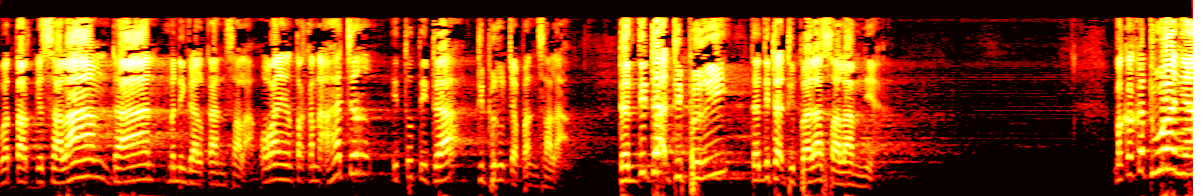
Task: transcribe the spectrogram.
watarki salam dan meninggalkan salam. Orang yang terkena hajar itu tidak diberi ucapan salam dan tidak diberi dan tidak dibalas salamnya. Maka keduanya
